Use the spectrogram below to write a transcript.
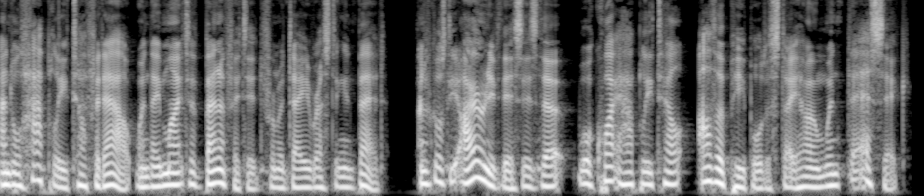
and will happily tough it out when they might have benefited from a day resting in bed. And of course, the irony of this is that we'll quite happily tell other people to stay home when they're sick,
